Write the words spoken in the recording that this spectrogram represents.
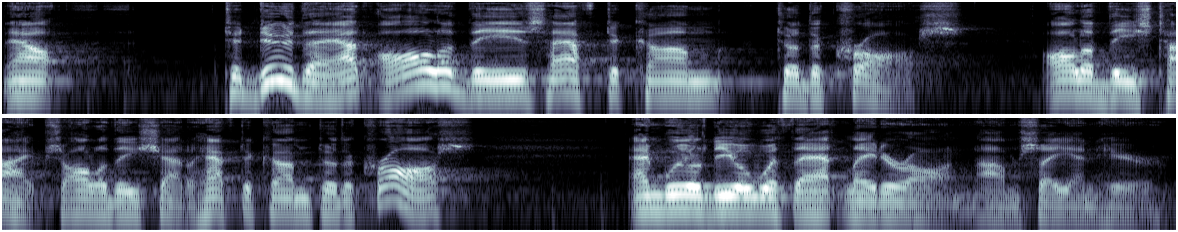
Now, to do that, all of these have to come to the cross. All of these types, all of these shadows have to come to the cross, and we'll deal with that later on, I'm saying here,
